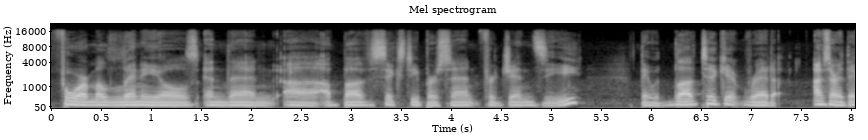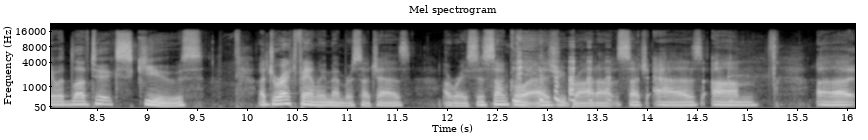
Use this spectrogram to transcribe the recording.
for millennials and then uh, above 60% for Gen Z, they would love to get rid I'm sorry, they would love to excuse a direct family member such as a racist uncle as you brought up, such as um a,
